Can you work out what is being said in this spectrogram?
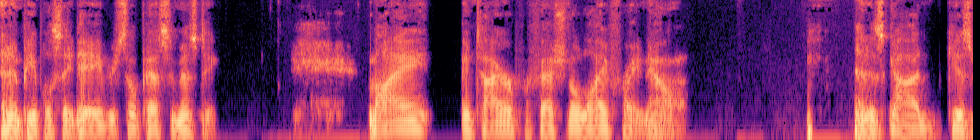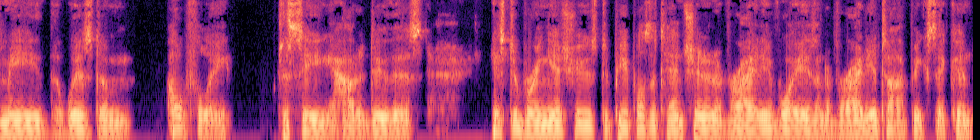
And then people say, Dave, you're so pessimistic. My entire professional life right now, and as God gives me the wisdom, hopefully, to see how to do this is to bring issues to people's attention in a variety of ways on a variety of topics that can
